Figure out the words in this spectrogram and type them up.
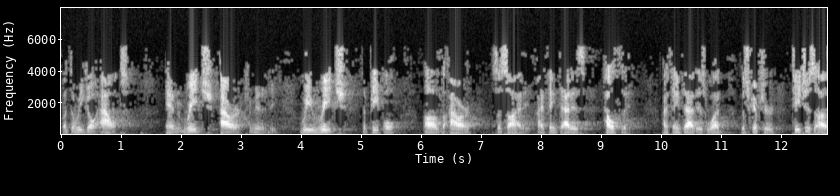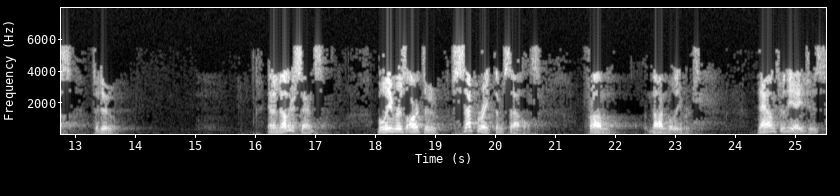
but that we go out and reach our community. We reach the people of our society. I think that is healthy. I think that is what the Scripture teaches us to do. In another sense, believers are to separate themselves from non believers. Down through the ages,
